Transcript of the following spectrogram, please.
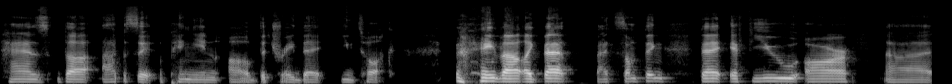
has the opposite opinion of the trade that you took The like that that's something that if you are uh,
